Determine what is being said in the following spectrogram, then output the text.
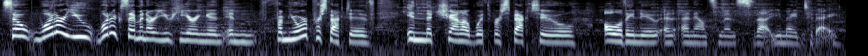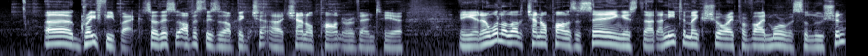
so what are you, what excitement are you hearing in, in, from your perspective in the channel with respect to all of the new announcements that you made today? Uh, great feedback. So this obviously is our big ch uh, channel partner event here. And what a lot of channel partners are saying is that I need to make sure I provide more of a solution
